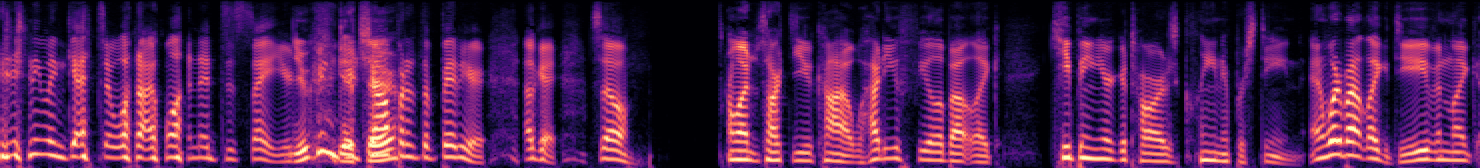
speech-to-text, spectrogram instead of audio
didn't even get to what I wanted to say. You're, You can you're get there. chomping at the bit here. Okay, so I wanted to talk to you, Kyle. How do you feel about like keeping your guitars clean and pristine? And what about like, do you even like,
